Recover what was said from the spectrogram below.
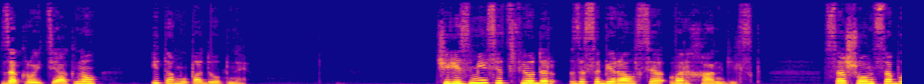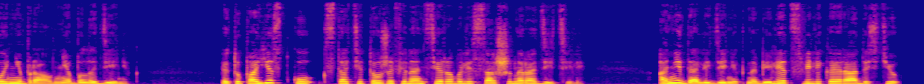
«закройте окно» и тому подобное. Через месяц Федор засобирался в Архангельск. Сашу он с собой не брал, не было денег. Эту поездку, кстати, тоже финансировали Сашины родители. Они дали денег на билет с великой радостью,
